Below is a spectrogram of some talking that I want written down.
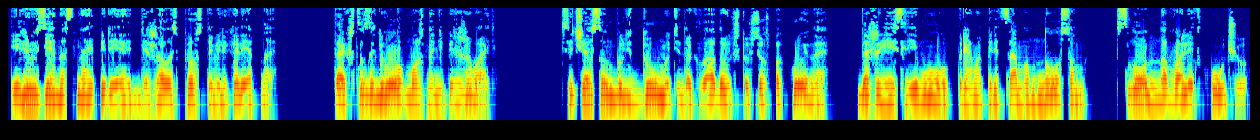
Иллюзия на снайпере держалась просто великолепно, так что за него можно не переживать. Сейчас он будет думать и докладывать, что все спокойно, даже если ему прямо перед самым носом слон навалит кучу.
